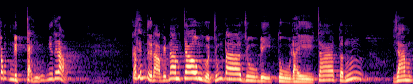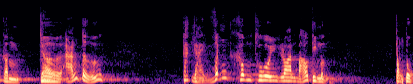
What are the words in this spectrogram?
trong nghịch cảnh như thế nào. Các thánh tử đạo Việt Nam, cha ông của chúng ta dù bị tù đầy tra tấn, giam cầm, chờ án tử, các ngài vẫn không thôi loan báo tin mừng trong tù.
